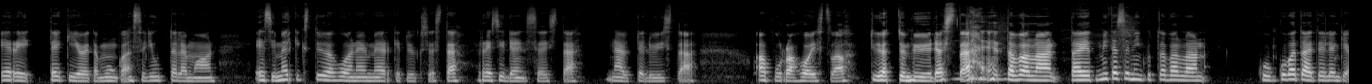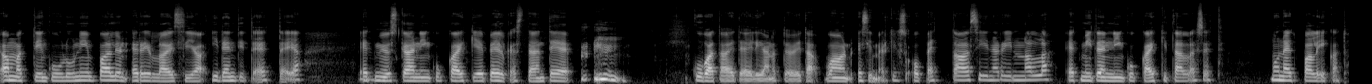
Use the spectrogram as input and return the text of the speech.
eri tekijöitä mun kanssa juttelemaan esimerkiksi työhuoneen merkityksestä, residensseistä, näyttelyistä, apurahoista, työttömyydestä, että tavallaan, tai että mitä se niin kuin tavallaan kun kuvataiteilijankin ammattiin kuuluu niin paljon erilaisia identiteettejä, että myöskään niin kuin kaikki ei pelkästään tee kuvataiteilijana töitä, vaan esimerkiksi opettaa siinä rinnalla, että miten niin kuin kaikki tällaiset monet palikat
